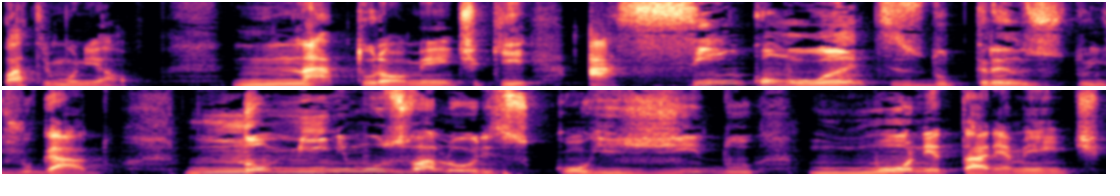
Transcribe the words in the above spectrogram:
patrimonial. Naturalmente que, assim como antes do trânsito em julgado, no mínimo os valores corrigidos monetariamente,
